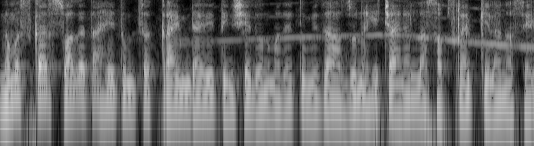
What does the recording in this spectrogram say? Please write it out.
नमस्कार स्वागत आहे तुमचं क्राईम डायरी तीनशे दोनमध्ये. तुम्ही जर अजूनही चॅनलला सबस्क्राईब केलं नसेल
